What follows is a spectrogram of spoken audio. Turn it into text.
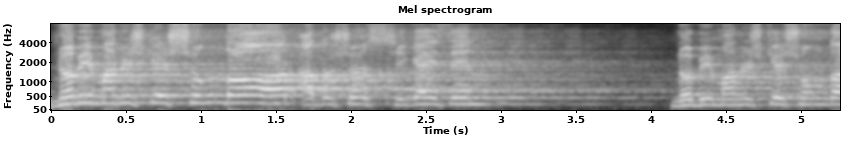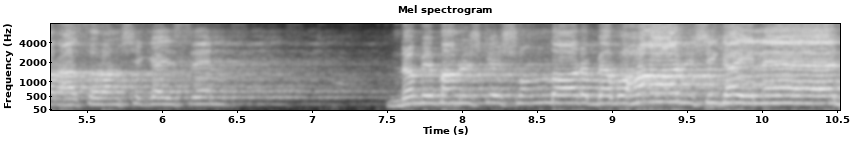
নবী মানুষকে সুন্দর আদর্শ শিখাইছেন। নবী মানুষকে সুন্দর আচরণ শিখাইছেন। নবী মানুষকে সুন্দর ব্যবহার শিখাইলেন।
